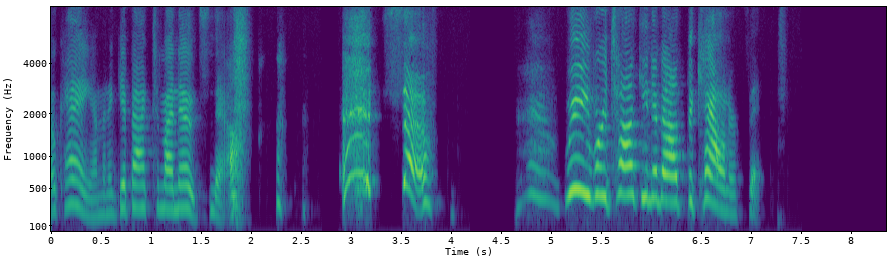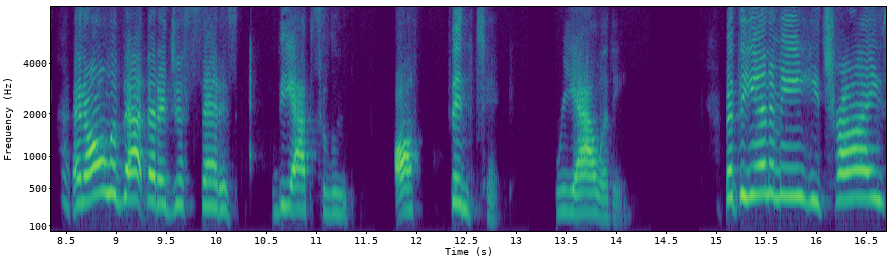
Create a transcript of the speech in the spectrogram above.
Okay, I'm going to get back to my notes now. so, we were talking about the counterfeit. And all of that that I just said is the absolute authentic reality. But the enemy, he tries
